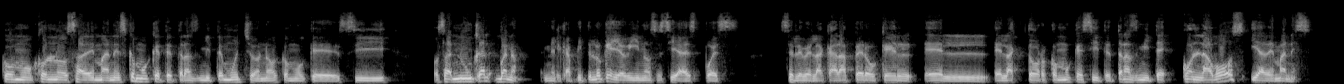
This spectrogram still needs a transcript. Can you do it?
como con los ademanes como que te transmite mucho, ¿no? Como que sí, o sea, nunca, bueno, en el capítulo que yo vi, no sé si ya después se le ve la cara, pero que el, el, el actor como que sí te transmite con la voz y ademanes.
